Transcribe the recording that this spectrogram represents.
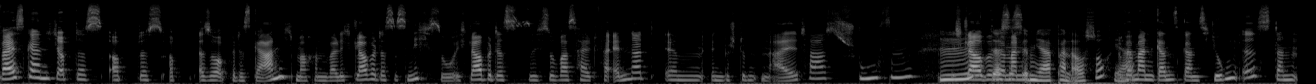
weiß gar nicht, ob das, ob das, ob, also ob wir das gar nicht machen, weil ich glaube, das ist nicht so. Ich glaube, dass sich sowas halt verändert ähm, in bestimmten Altersstufen. ich Mhm, glaube, das wenn man, ist im Japan auch so. Ja. wenn man ganz, ganz jung ist, dann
